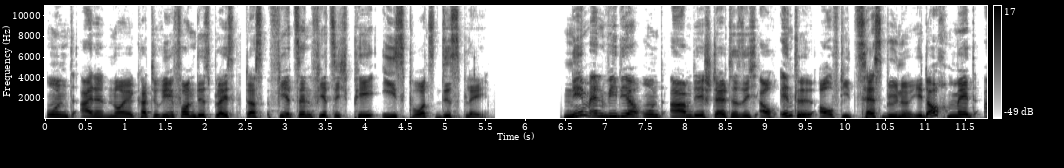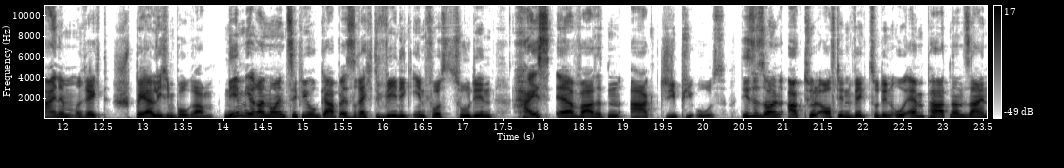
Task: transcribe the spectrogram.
und eine neue Kategorie von Displays, das 1440p eSports Display. Neben Nvidia und AMD stellte sich auch Intel auf die CES-Bühne, jedoch mit einem recht spärlichen Programm. Neben ihrer neuen CPU gab es recht wenig Infos zu den heiß erwarteten ARC-GPUs. Diese sollen aktuell auf dem Weg zu den OEM-Partnern sein.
